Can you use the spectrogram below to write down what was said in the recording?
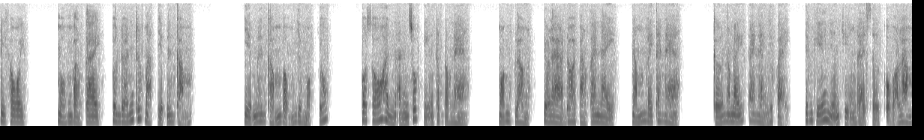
Đi thôi. Một bàn tay vươn đến trước mặt Diệp Linh Cẩm. Diệp Linh Cẩm bỗng dừng một chút. Vô số hình ảnh xuất hiện trong đầu nàng. Mỗi một lần đều là đôi bàn tay này nắm lấy tay nàng. Cứ nắm lấy tay nàng như vậy, chứng kiến những chuyện đại sự của Võ Lâm.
